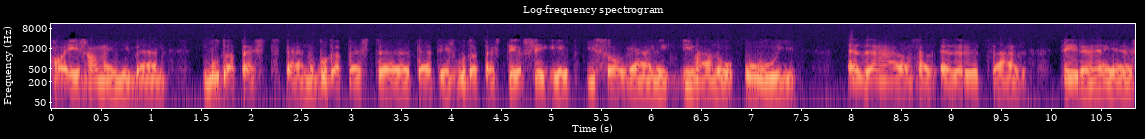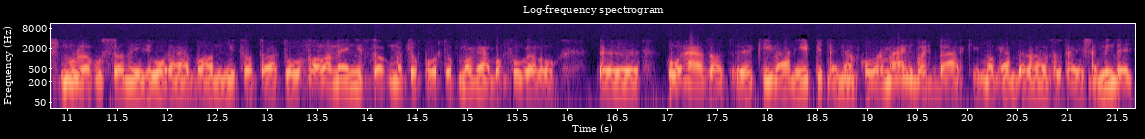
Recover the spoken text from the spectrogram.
ha és amennyiben Budapesten, Budapest tehát és Budapest térségét kiszolgálni kívánó új 1300-1500 férőhelyes, 0-24 órában nyitva valamennyi szakmacsoportot magába foglaló ö, kórházat kíván építeni a kormány, vagy bárki magánberuházó, teljesen mindegy,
